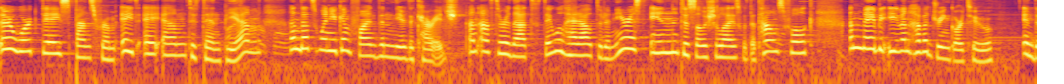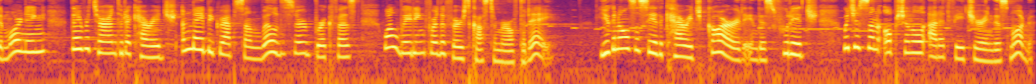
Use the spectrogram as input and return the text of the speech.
Their workday spans from 8 am to 10 pm, and that's when you can find them near the carriage. And after that, they will head out to the nearest inn to socialize with the townsfolk and maybe even have a drink or two. In the morning, they return to the carriage and maybe grab some well deserved breakfast while waiting for the first customer of the day. You can also see the carriage guard in this footage, which is an optional added feature in this mod.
